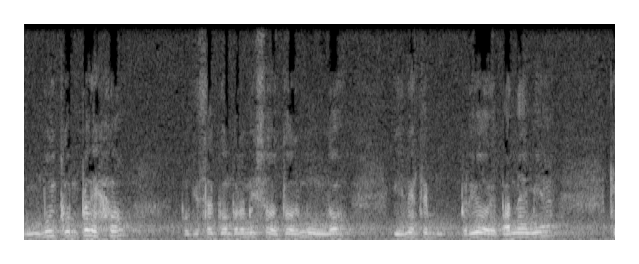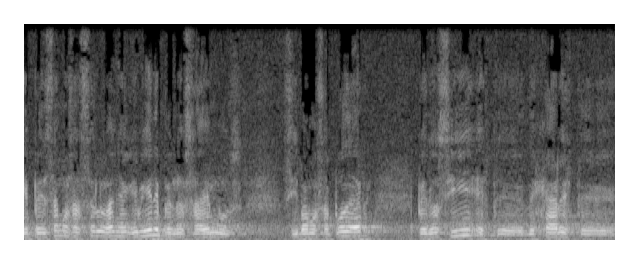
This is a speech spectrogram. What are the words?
muy complejo, porque es el compromiso de todo el mundo, y en este periodo de pandemia, que pensamos hacerlo el año que viene, pero no sabemos si vamos a poder, pero sí este, dejar este,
